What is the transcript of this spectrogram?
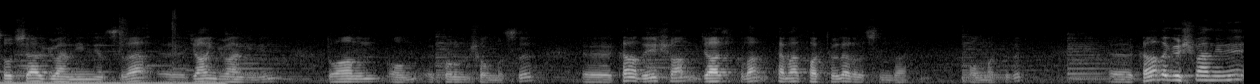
sosyal güvenliğin yanı sıra e, can güvenliğinin, doğanın ol, korunmuş olması e, Kanada'yı şu an cazip kılan temel faktörler arasında olmaktadır. E, Kanada göçmenliğini e,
